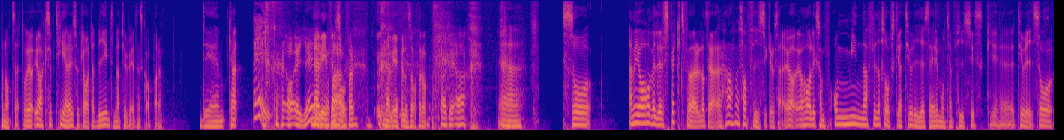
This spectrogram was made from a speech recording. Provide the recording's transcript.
på något sätt. Och jag, jag accepterar ju såklart att vi är inte naturvetenskapare. Det kan... Hey! oh, hey, när vi är filosofer. när vi är filosofer. Okej, okay, ja. Uh, så Nej, men jag har väldigt respekt för, låt säga, ja, men som fysiker och så här. Jag, jag, har liksom, om mina filosofiska teorier säger emot en fysisk eh, teori så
